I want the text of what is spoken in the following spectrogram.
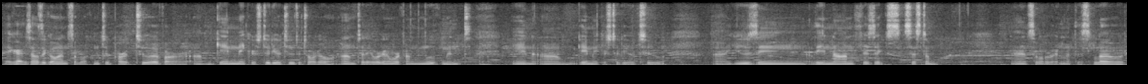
Hey guys, how's it going? So welcome to part two of our um, Game Maker Studio 2 tutorial. Um, today we're going to work on movement in um, Game Maker Studio 2 uh, using the non-physics system. And so we'll go ahead and let this load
